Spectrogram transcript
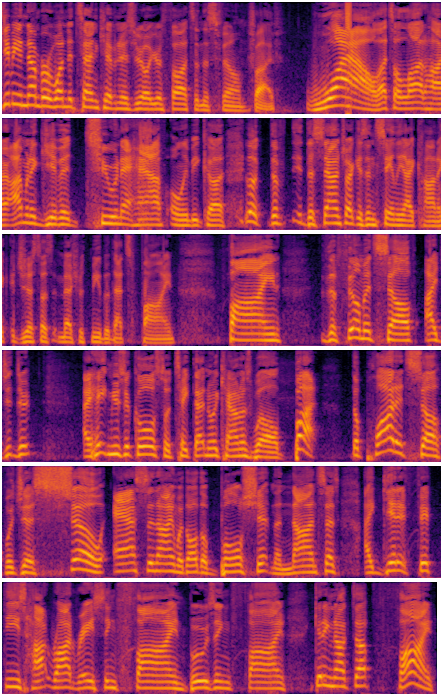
Give me a number one to ten, Kevin Israel. Your thoughts on this film? Five. Wow, that's a lot higher. I'm going to give it two and a half only because look, the the soundtrack is insanely iconic. It just doesn't mesh with me, but that's fine. Fine. The film itself, I I hate musicals, so take that into account as well. But the plot itself was just so asinine with all the bullshit and the nonsense. I get it, 50s hot rod racing, fine. Boozing, fine. Getting knocked up, fine.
